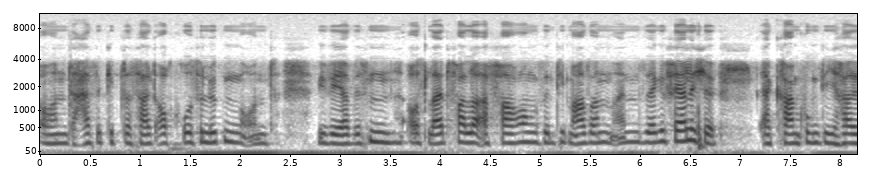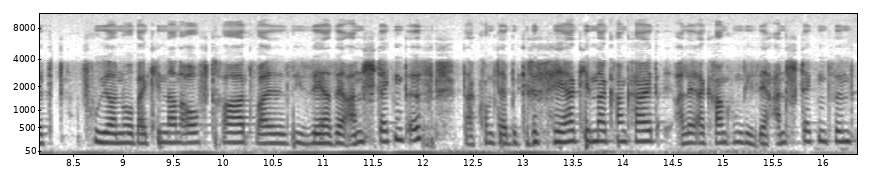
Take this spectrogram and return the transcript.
Und da gibt es halt auch große Lücken und wie wir ja wissen aus Leitfallerfahrung sind die Masern eine sehr gefährliche Erkrankung, die halt früher nur bei Kindern auftrat, weil sie sehr, sehr ansteckend ist. Da kommt der Begriff her, Kinderkrankheit. Alle Erkrankungen, die sehr ansteckend sind,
